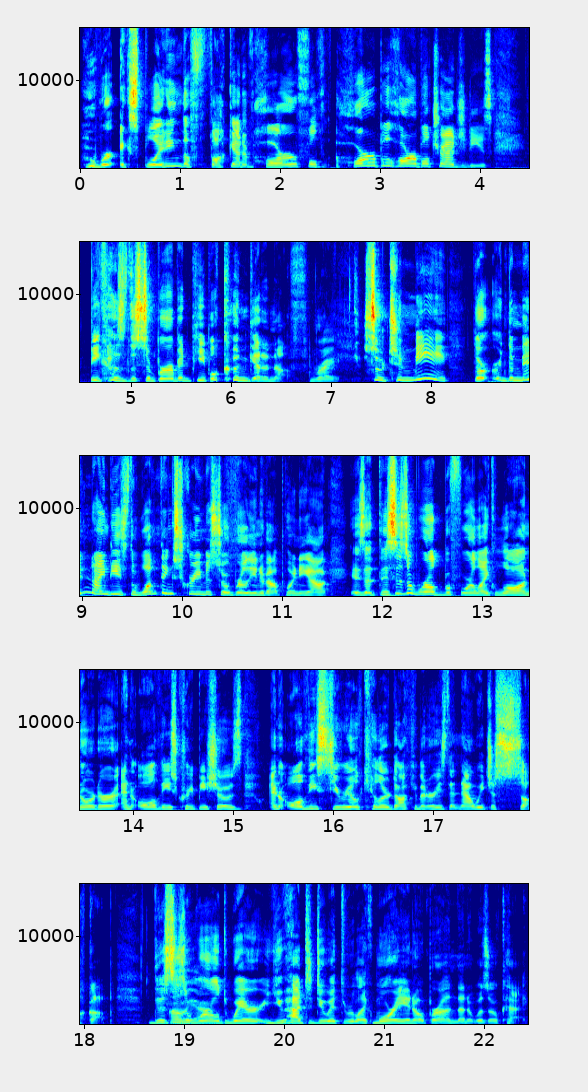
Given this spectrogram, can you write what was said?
who were exploiting the fuck out of horrible, horrible, horrible tragedies because the suburban people couldn't get enough. Right. So to me, the the mid '90s, the one thing Scream is so brilliant about pointing out is that this is a world before like Law and Order and all these creepy shows and all these serial killer documentaries that now we just suck up. This is Oh, a yeah. world where you had to do it through like Maury and Oprah, and then it was okay.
